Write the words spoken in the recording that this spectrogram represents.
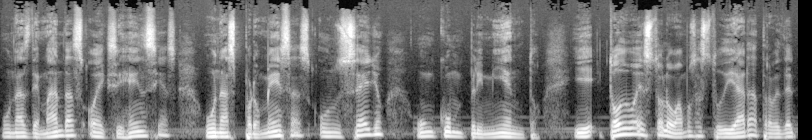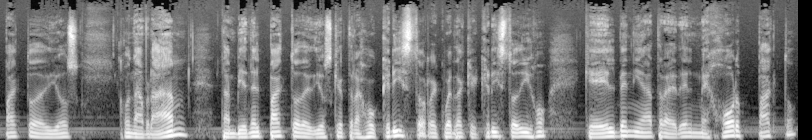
unas demandas o exigencias, unas promesas, un sello, un cumplimiento. Y todo esto lo vamos a estudiar a través del pacto de Dios con Abraham, también el pacto de Dios que trajo Cristo. Recuerda que Cristo dijo que Él venía a traer el mejor pacto.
